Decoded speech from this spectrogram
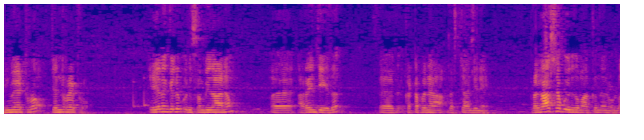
ഇൻവേർട്ടറോ ജനറേറ്ററോ ഏതെങ്കിലും ഒരു സംവിധാനം അറേഞ്ച് ചെയ്ത് കട്ടപ്പന ബസ് സ്റ്റാൻഡിനെ പ്രകാശപൂരിതമാക്കുന്നതിനുള്ള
